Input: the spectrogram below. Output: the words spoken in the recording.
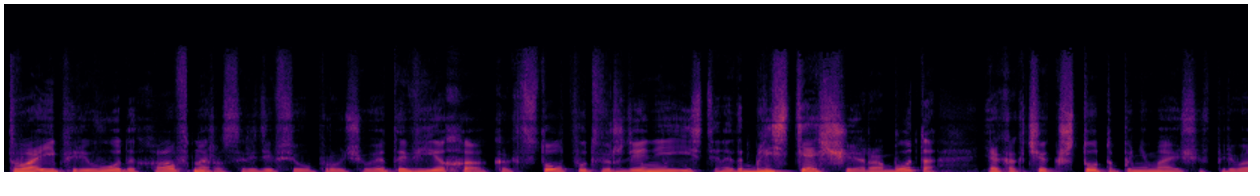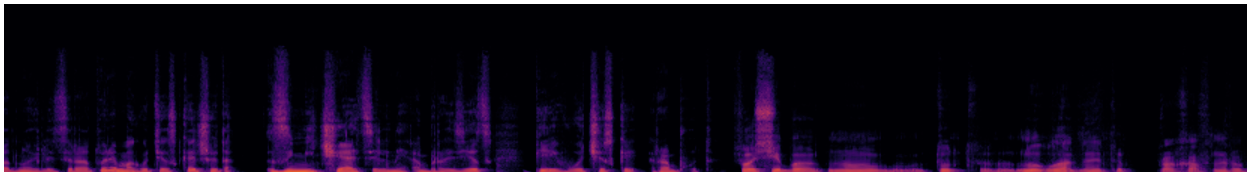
твои переводы Хафнера, среди всего прочего, это веха, как столб утверждения истины. Это блестящая работа. Я, как человек, что-то понимающий в переводной литературе, могу тебе сказать, что это замечательный образец переводческой работы. Спасибо. Ну, тут, ну, ладно, это про Хафнера.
